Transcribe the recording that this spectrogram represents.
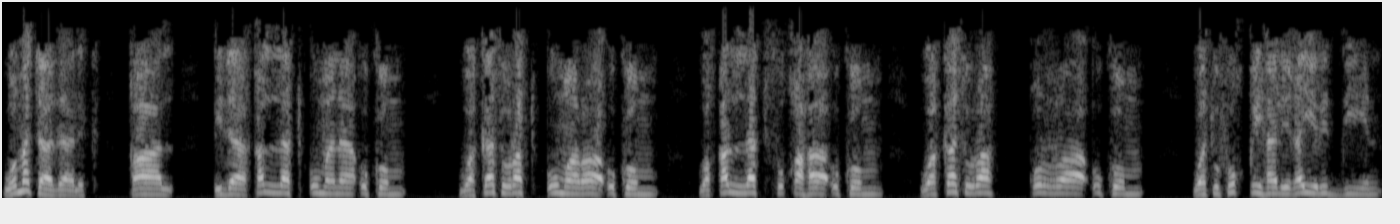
ومتى ذلك؟ قال إذا قلت أمناؤكم وكثرت أمراؤكم وقلت فقهاؤكم وكثر قراؤكم وتفقه لغير الدين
